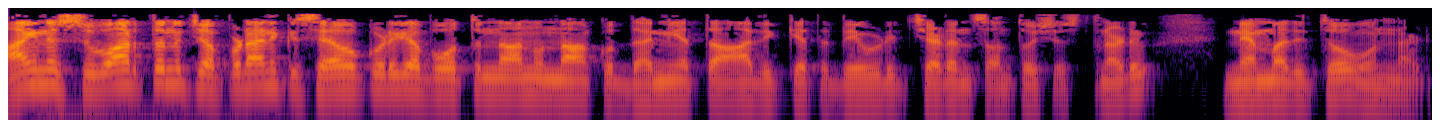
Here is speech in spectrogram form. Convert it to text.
ఆయన సువార్తను చెప్పడానికి సేవకుడిగా పోతున్నాను నాకు ధన్యత ఆధిక్యత దేవుడిచ్చాడని సంతోషిస్తున్నాడు నెమ్మదితో ఉన్నాడు.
